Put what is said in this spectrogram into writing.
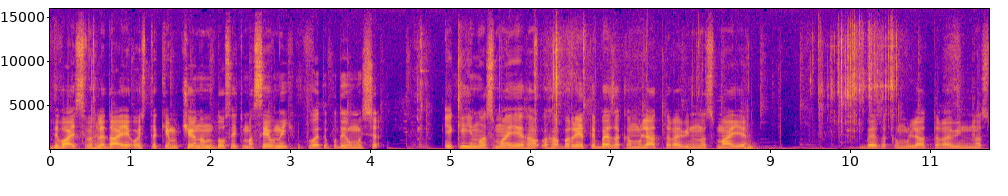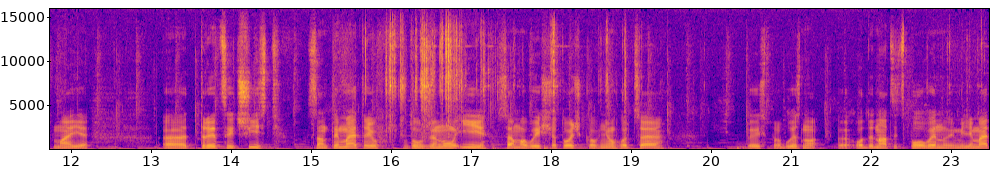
Девайс виглядає ось таким чином, досить масивний. Давайте подивимося, який у нас має габарити без акумулятора. Він у нас має без акумулятора він у нас має 36 см в довжину і сама вища точка в нього це десь приблизно е, 11,5 мм.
